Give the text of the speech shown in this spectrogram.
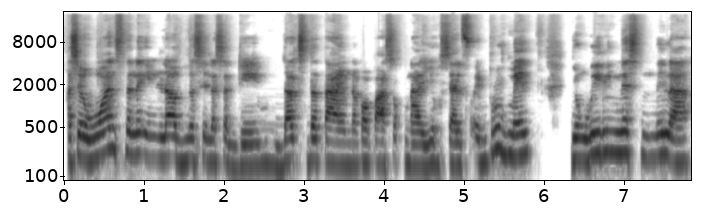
Kasi once na na-in love na sila sa game, that's the time na papasok na yung self-improvement, yung willingness nila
